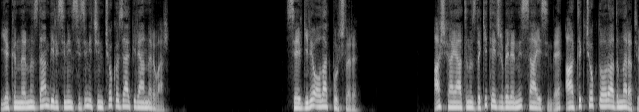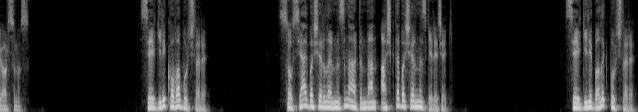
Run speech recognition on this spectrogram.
Yakınlarınızdan birisinin sizin için çok özel planları var. Sevgili Oğlak burçları. Aşk hayatınızdaki tecrübeleriniz sayesinde artık çok doğru adımlar atıyorsunuz. Sevgili Kova burçları. Sosyal başarılarınızın ardından aşkta başarınız gelecek. Sevgili Balık burçları.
